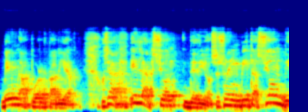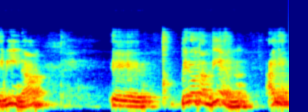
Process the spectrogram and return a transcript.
Ve una puerta abierta. O sea, es la acción de Dios, es una invitación divina eh, pero también hay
